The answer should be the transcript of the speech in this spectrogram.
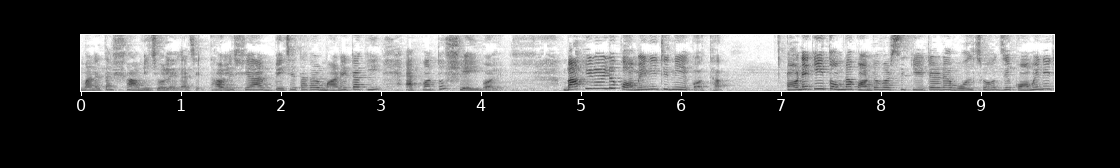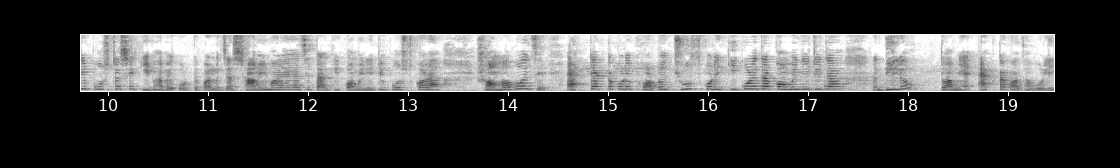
মানে তার স্বামী চলে গেছে। তাহলে সে আর বেঁচে থাকার মানেটা কি? একমাত্র সেই বলে। বাকি রইল কমিউনিটি নিয়ে কথা। অনেকেই তোমরা কন্ট্রোভার্সি ক্রিয়েটাররা বলছো যে কমিউনিটি পোস্টটা সে কীভাবে করতে পারল? যার স্বামী মারা গেছে, তার কি কমিউনিটি পোস্ট করা সম্ভব হয়েছে? একটা একটা করে ফটো চুজ করে কি করে তার কমিউনিটিটা দিল? তো আমি একটা কথা বলি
